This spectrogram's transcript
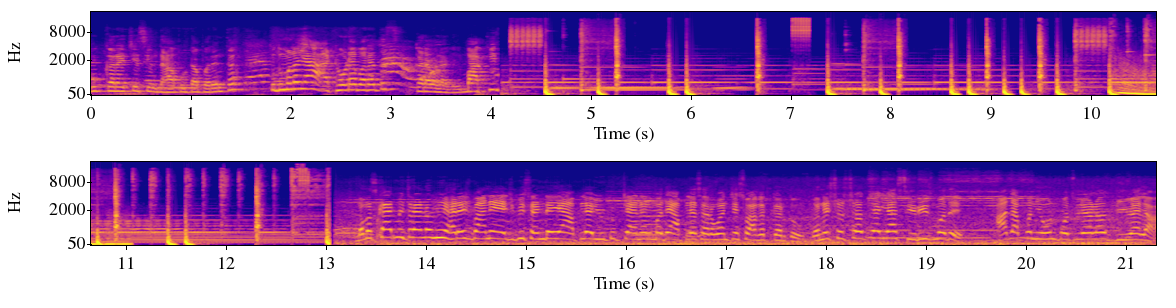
बुक करायची असेल दहा फुटापर्यंत तर तुम्हाला या आठवड्याभरातच करावं लागेल. बाकी हरेश बाने एच बी संडे या आपल्या यूट्यूब चॅनलमध्ये आपल्या सर्वांचे स्वागत करतो. गणेशोत्सवाच्या या सिरीजमध्ये आज आपण येऊन पोचलेलो आहोत दिव्याला.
